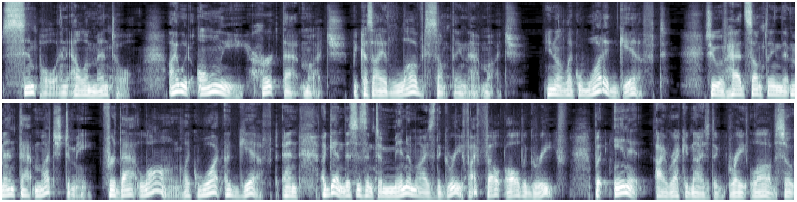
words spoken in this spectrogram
simple and elemental. I would only hurt that much because I had loved something that much. You know, like what a gift to have had something that meant that much to me for that long. Like, what a gift. And again, this isn't to minimize the grief. I felt all the grief, but in it, I recognized a great love. So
